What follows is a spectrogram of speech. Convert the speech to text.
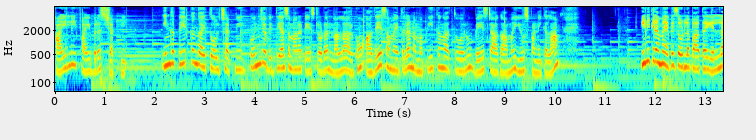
ஹைலி ஃபைபரஸ் சட்னி. இந்த பீர்க்கங்காய் தோல் சட்னி கொஞ்சம் வித்தியாசமான டேஸ்ட்டோட நல்லாயிருக்கும் அதே சமயத்தில் நம்ம பீர்க்கங்காய் தோலும் வேஸ்ட் ஆகாமல் யூஸ் பண்ணிக்கலாம். இன்னைக்கு நம்ம எபிசோடில் பார்த்த எல்லா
